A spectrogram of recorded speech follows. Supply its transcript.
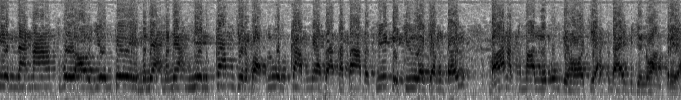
មានអ្នកណាធ្វើឲ្យយើងទេម្នាក់ម្នាក់មានកម្មជារបស់ខ្លួនកម្មសកតាទៅទីគេជឿអញ្ចឹងទៅបានអាត្មាលើកឧទាហរណ៍ជាក់ស្ដែងពីជំនាន់ព្រះ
